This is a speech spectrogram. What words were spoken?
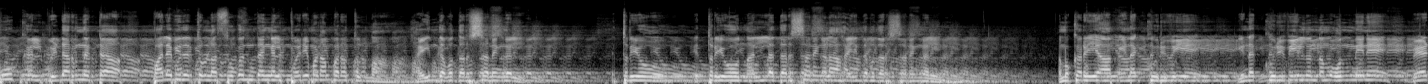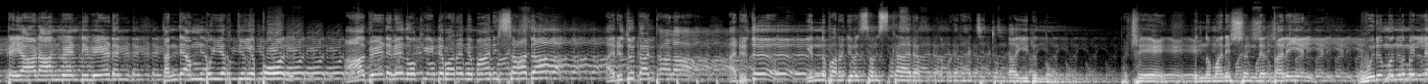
പൂക്കൾ വിടർന്നിട്ട് പലവിധത്തിലുള്ള സുഗന്ധങ്ങൾ പരിമണം പരത്തുന്ന ഹൈന്ദവ ദർശനങ്ങൾ. എത്രയോ എത്രയോ നല്ല ദർശനങ്ങളാ ഹൈന്ദവ ദർശനങ്ങൾ. നമുക്കറിയാം ഇണക്കുരുവിയെ. ഇണക്കുരുവിയിൽ നിന്നും ഒന്നിനെ വേട്ടയാടാൻ വേണ്ടി വേടൻ തന്റെ അമ്പുയർത്തിയപ്പോൾ ആ വേടനെ നോക്കിയിട്ട് പറഞ്ഞു മാനിസാദ അരുത് കാട്ടാള അരുത് എന്ന് പറഞ്ഞൊരു സംസ്കാരം നമ്മുടെ രാജ്യത്തുണ്ടായിരുന്നു. പക്ഷേ ഇന്ന് മനുഷ്യന്റെ തലയിൽ ഒരുമൊന്നുമില്ല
